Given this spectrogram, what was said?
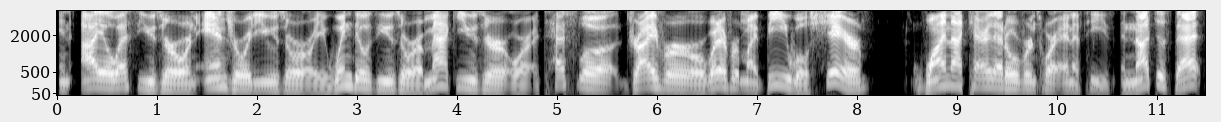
an iOS user or an Android user or a Windows user or a Mac user or a Tesla driver or whatever it might be will share, why not carry that over into our NFTs? And not just that,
